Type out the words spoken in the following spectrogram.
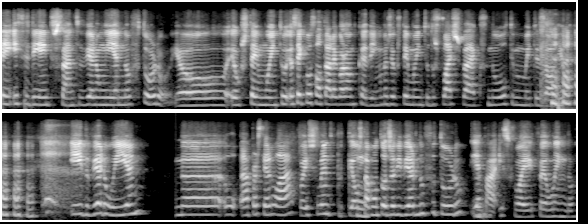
Sim, e seria interessante ver um Ian no futuro. Eu, eu gostei muito, eu sei que vou saltar agora um bocadinho, mas eu gostei muito dos flashbacks no último episódio e de ver o Ian na, a aparecer lá foi excelente, porque eles Sim. estavam todos a viver no futuro e hum. epá, isso foi, foi lindo.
